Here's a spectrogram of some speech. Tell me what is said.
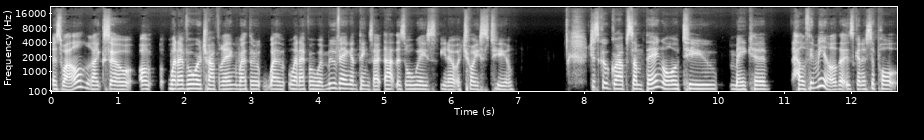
as well. Like, so uh, whenever we're traveling, whether, whenever we're moving and things like that, there's always, you know, a choice to just go grab something or to make a healthy meal that is going to support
